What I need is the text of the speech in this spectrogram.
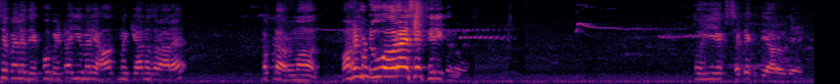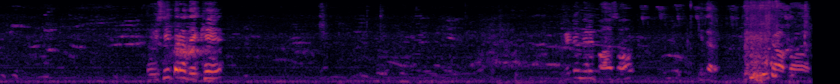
सबसे पहले देखो बेटा ये मेरे हाथ में क्या नज़र आ रहा है? कपड़ा रुमाल। वन टू और ऐसे थ्री करो। तो ये एक सटक तैयार हो जाएगी। तो इसी तरह देखें। बेटे मेरे पास आओ। इधर। शाबाश।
